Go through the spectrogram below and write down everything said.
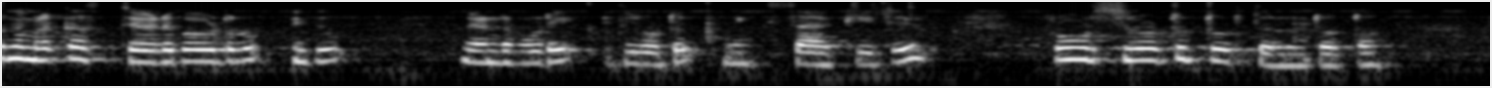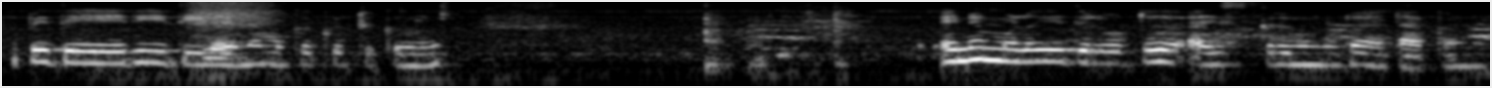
അപ്പോൾ നമ്മൾ കസ്റ്റേർഡ് പൗഡറും ഇതും രണ്ടും കൂടി ഇതിലോട്ട് മിക്സ് ആക്കിയിട്ട് ഫ്രൂട്ട്സിലോട്ട് ഇട്ട് കൊടുത്തിട്ടുണ്ട് കേട്ടോ അപ്പോൾ ഇതേ രീതിയിലാണ് നമുക്ക് കിട്ടിക്കുന്നത്. ഇനി നമ്മൾ ഇതിലോട്ട് ഐസ്ക്രീമും കൂടെ ആഡ് ആക്കണം.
